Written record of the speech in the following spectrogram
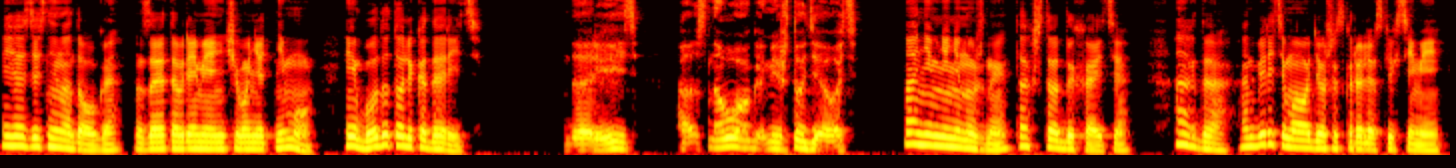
Я здесь ненадолго. За это время я ничего не отниму и буду только дарить. Дарить? А с налогами что делать? Они мне не нужны, так что отдыхайте. Ах да, отберите молодежь из королевских семей.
